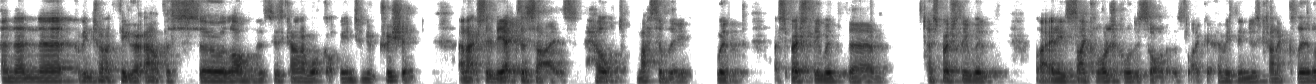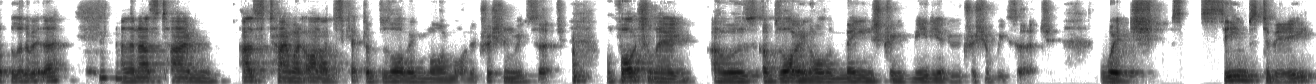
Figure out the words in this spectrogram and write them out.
And then uh, I've been trying to figure it out for so long. This is kind of what got me into nutrition. and actually the exercise helped massively with, especially with, um, especially with like any psychological disorders. Like everything just kind of cleared up a little bit there. Mm-hmm. And then as time as time went on, I just kept absorbing more and more nutrition research. Unfortunately, I was absorbing all the mainstream media nutrition research, which seems to be,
